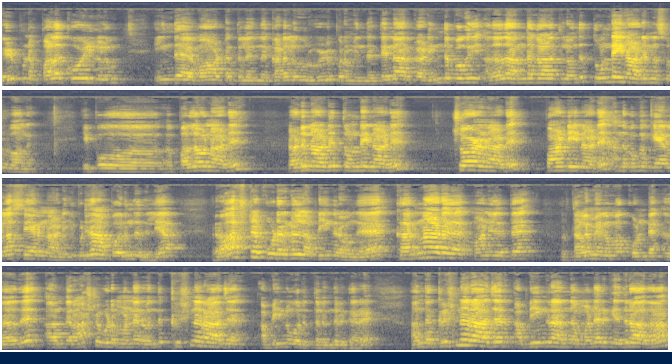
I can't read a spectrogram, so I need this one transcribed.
எழுப்பின பல கோயில்களும் இந்த மாவட்டத்தில் இந்த கடலூர் விழுப்புரம் இந்த தென்னார்காடு இந்த பகுதி அதாவது அந்த காலத்தில் வந்து தொண்டை நாடுன்னு சொல்லுவாங்க. இப்போ பல்லவ நாடு நடுநாடு தொண்டை நாடு சோழ நாடு பாண்டிய நாடு அந்த பக்கம் கேரளா சேர நாடு இப்படிதான் அப்போ இருந்தது இல்லையா? ராஷ்டிரகூடர்கள் அப்படிங்கிறவங்க கர்நாடக மாநிலத்தை ஒரு தலைமையகமாக கொண்ட அதாவது அந்த ராஷ்டிரகூட மன்னர் வந்து கிருஷ்ணராஜர் அப்படின்னு ஒருத்தர் இருந்திருக்காரு. அந்த கிருஷ்ணராஜர் அப்படிங்கிற அந்த மன்னருக்கு எதிராக தான்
